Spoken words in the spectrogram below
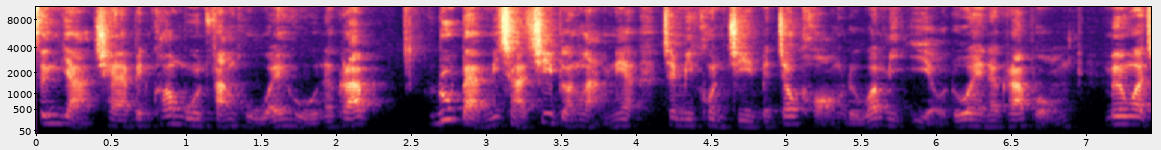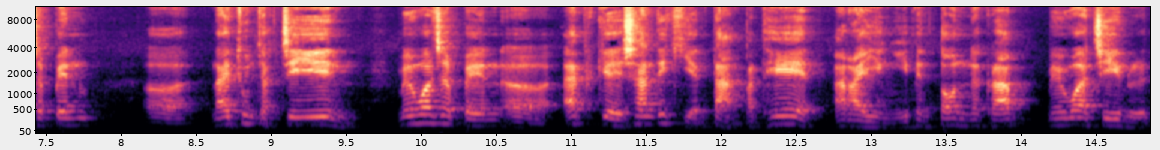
ซึ่งอยากแชร์เป็นข้อมูลฟังหูไว้หูนะครับรูปแบบมิจฉาชีพหลังๆเนี่ยจะมีคนจีนเป็นเจ้าของหรือว่ามีเอี่ยวด้วยนะครับผมไม่ว่าจะเป็นนายทุนจากจีน ไม่ว่าจะเป็นแอปพลิเคชันที่เขียนต่างประเทศอะไรอย่างนี้เป็นต้นนะครับ ไม่ว่าจีนหรือ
